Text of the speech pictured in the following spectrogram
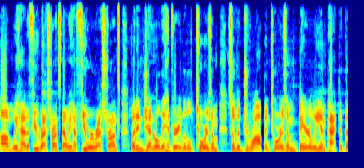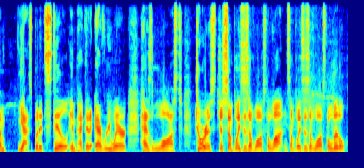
Um, we had a few restaurants. Now we have fewer restaurants. But in general, they had very little tourism. So the drop in tourism barely impacted them. Yes, but it's still impacted. Everywhere has lost tourists. Just some places have lost a lot and some places have lost a little.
